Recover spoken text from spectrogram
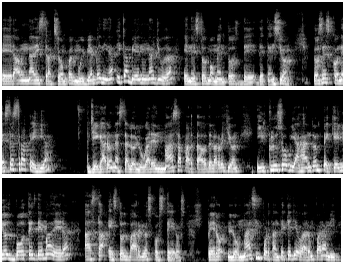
era una distracción pues muy bienvenida y también una ayuda en estos momentos de, de tensión. Entonces, con esta estrategia, Llegaron hasta los lugares más apartados de la región, incluso viajando en pequeños botes de madera hasta estos barrios costeros. Pero lo más importante que llevaron para mí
